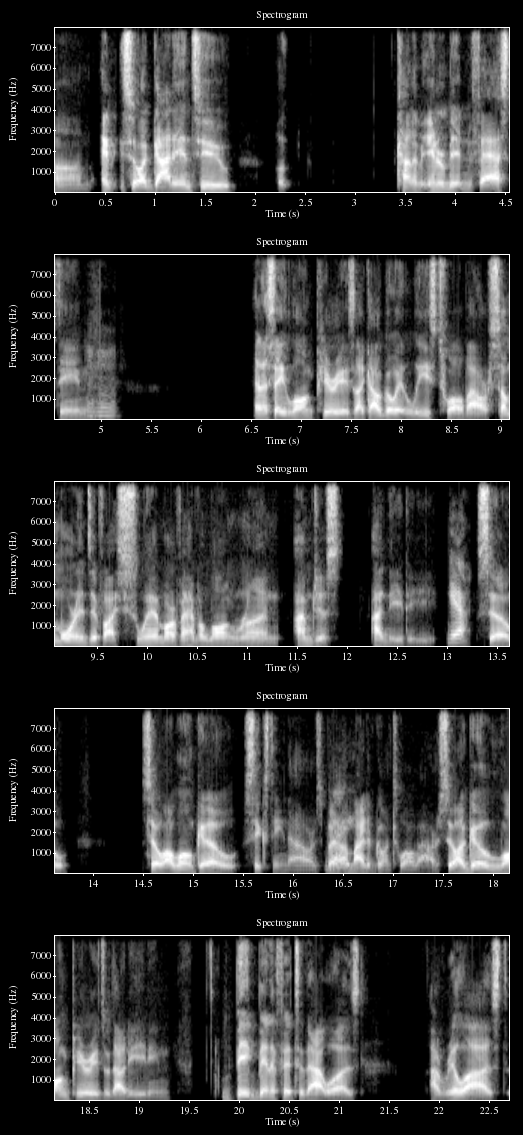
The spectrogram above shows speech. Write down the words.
Um, and so I got into uh, kind of intermittent fasting. mhm. And I say long periods, like I'll go at least 12 hours. Some mornings, if I swim or if I have a long run, I'm just, I need to eat. Yeah. So, so I won't go 16 hours, but I might have gone 12 hours. So I go long periods without eating. Big benefit to that was I realized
